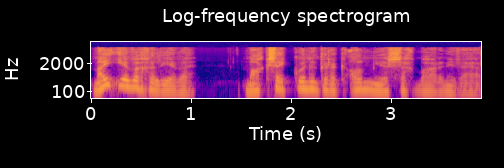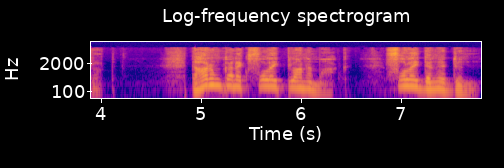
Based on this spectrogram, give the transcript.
My ewige lewe maak sy koninkryk al meer sigbaar in die wêreld. Daarom kan ek voluit planne maak, voluit dinge doen,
